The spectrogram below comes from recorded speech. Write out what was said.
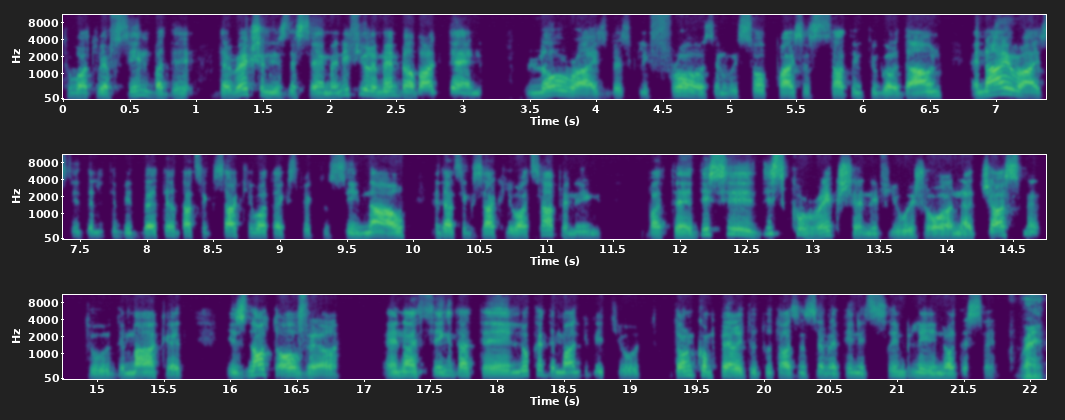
to what we have seen, but the direction is the same. And if you remember back then, low rise basically froze and we saw prices starting to go down. And high rise did a little bit better. That's exactly what I expect to see now. And that's exactly what's happening. But uh, this, is, this correction, if you wish, or an adjustment to the market is not over. And I think that uh, look at the magnitude. Don't compare it to 2017. It's simply not the same. Right.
